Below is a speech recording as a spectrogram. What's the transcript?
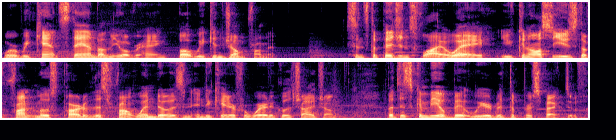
where we can't stand on the overhang, but we can jump from it. Since the pigeons fly away, you can also use the frontmost part of this front window as an indicator for where to glitch high jump, but this can be a bit weird with the perspective.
